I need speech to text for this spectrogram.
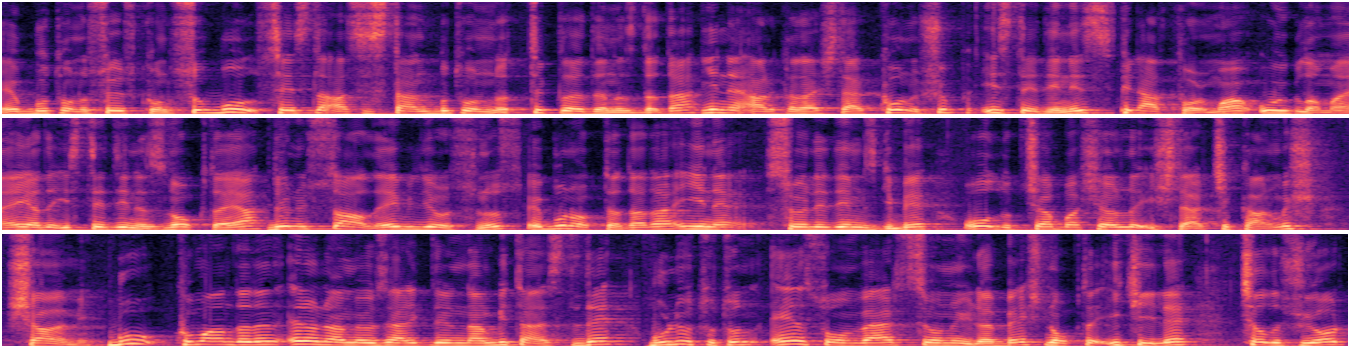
e, butonu söz konusu. Bu sesli asistan butonuna tıkladığınızda da yine arkadaşlar konuşup istediğiniz platforma, uygulamaya ya da istediğiniz noktaya dönüş sağlayabiliyorsunuz. Ve bu noktada da yine söylediğimiz gibi oldukça başarılı işler çıkarmış Xiaomi. Bu kumandanın en önemli özelliklerinden bir tanesi de Bluetooth'un en son versiyonuyla 5.2 ile çalışıyor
